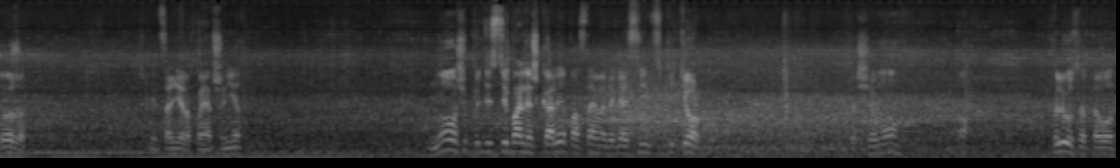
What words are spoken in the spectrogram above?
Тоже кондиционеров, понятно, что нет. Ну, в общем, по 10-бальной шкале поставим этой гостинице пятерку. Почему? Ну, плюс это вот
